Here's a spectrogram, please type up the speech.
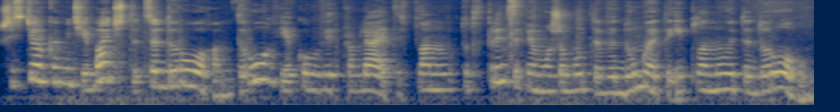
Шестерка мечей, бачите, це дорога. Дорога, в яку ви відправляєтесь. Плану тут, в принципі, може бути, ви думаєте і плануєте дорогу.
